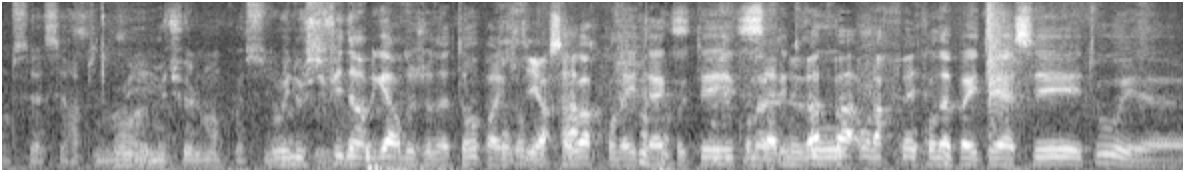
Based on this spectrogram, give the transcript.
on le sait assez rapidement Oui. euh, mutuellement. Quoi, si on il nous suffit d'un regard de Jonathan, par exemple, dire, pour savoir qu'on a été à côté, qu'on a ça fait ne trop, va pas, on la refait. qu'on n'a pas été assez et tout. Et, euh,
